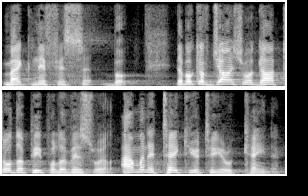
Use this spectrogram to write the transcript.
magnificent book. The book of Joshua, God told the people of Israel, I'm going to take you to your Canaan.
